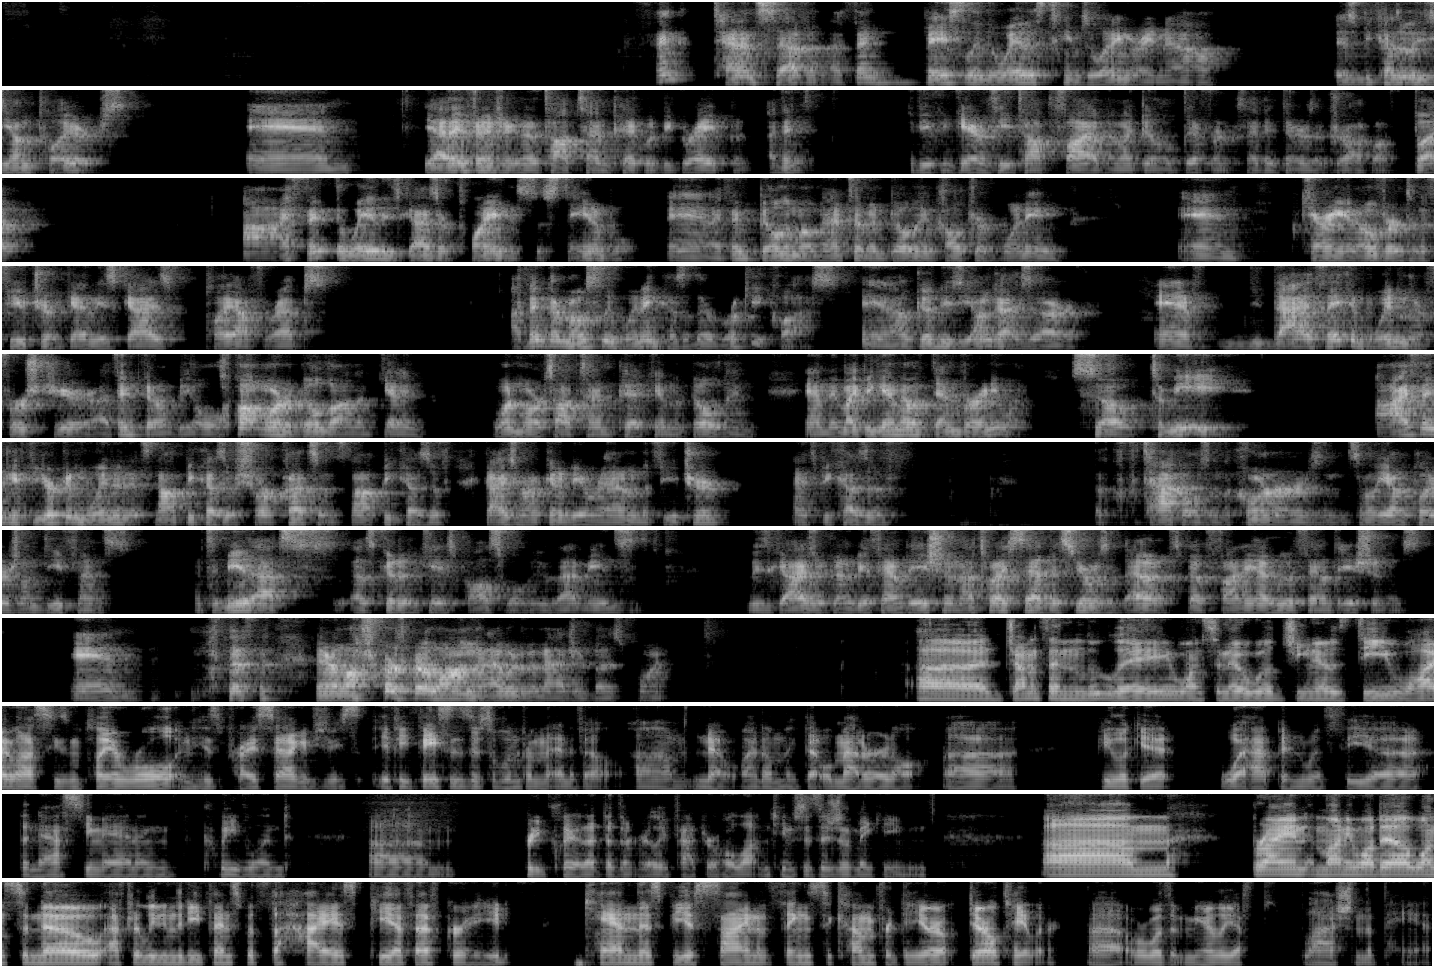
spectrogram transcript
I think 10 and 7. I think basically the way this team's winning right now is because of these young players. And yeah, I think finishing in the top 10 pick would be great. But I think if you can guarantee top five, that might be a little different because I think there is a drop off. But I think the way these guys are playing is sustainable. And I think building momentum and building a culture of winning and carrying it over into the future, getting these guys playoff reps I think they're mostly winning because of their rookie class and how good these young guys are. And if that if they can win their first year, I think there'll be a lot more to build on than getting one more top 10 pick in the building. And they might be getting that with Denver anyway. So to me, I think if you can win and it's not because of shortcuts and it's not because of guys who aren't going to be around in the future, and it's because of the tackles and the corners and some of the young players on defense. And to me, that's as good of a case possible because that means these guys are going to be a foundation. And that's what I said this year was about. It's about finding out who the foundation is. And they're a lot further along than I would have imagined by this point. Uh, Jonathan Lule wants to know Will Geno's DUI last season play a role in his price tag if he, if he faces discipline from the NFL? Um, no, I don't think that will matter at all. Uh, if you look at what happened with the uh, the nasty man in Cleveland, um, pretty clear that doesn't really factor a whole lot in teams' decision making. Um, Brian Imani Waddell wants to know after leading the defense with the highest PFF grade, can this be a sign of things to come for Darrell Taylor, uh, or was it merely a flash in the pan?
